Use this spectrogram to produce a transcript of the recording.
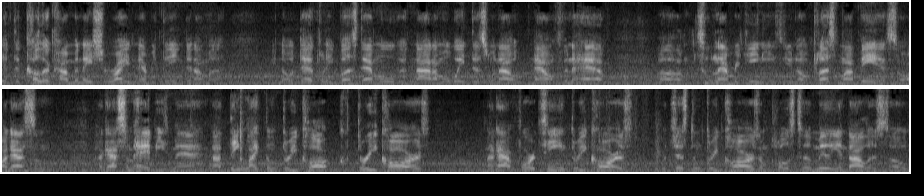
if the color combination right and everything, then I'm gonna, you know, definitely bust that move. If not, I'm gonna wait this one out. Now I'm finna have um, two Lamborghinis, you know, plus my Benz. So I got some, I got some heavies, man. I think like them three three cars. I got 14, three cars. With just them three cars, I'm close to a million dollars. So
